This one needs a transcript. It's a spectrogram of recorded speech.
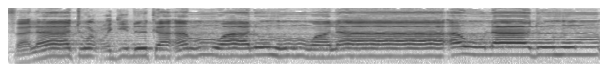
فلا تعجبك أموالهم ولا أولادهم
